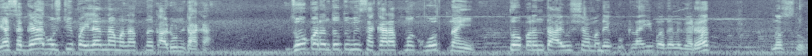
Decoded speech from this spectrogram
या सगळ्या गोष्टी पहिल्यांदा मनातनं काढून टाका. जोपर्यंत तुम्ही सकारात्मक होत नाही तोपर्यंत आयुष्यामध्ये कुठलाही बदल घडत नसतो.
